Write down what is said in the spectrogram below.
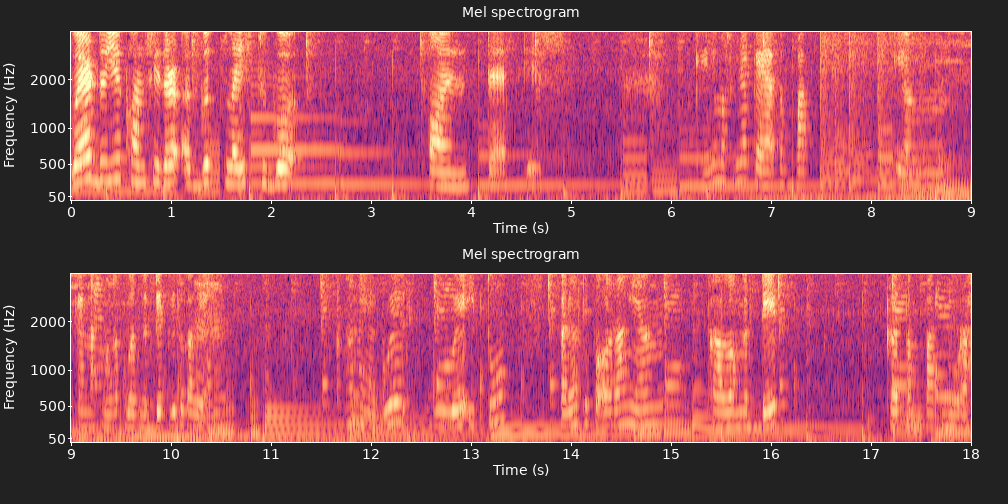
Where do you consider a good place to go on that is? Oke ini maksudnya kayak tempat yang enak banget buat ngedate gitu kali ya? Ke mana ya? Gue gue itu adalah tipe orang yang kalau ngedate ke tempat murah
